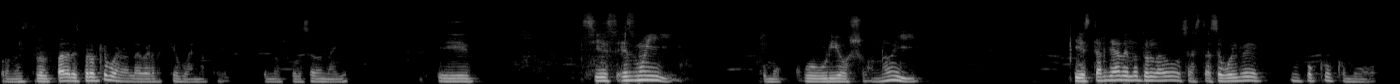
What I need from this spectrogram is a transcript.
por nuestros padres, pero qué bueno, la verdad, qué bueno que, nos forzaron a ir. Eh, sí, es, es, muy como curioso, ¿no? Y, y estar ya del otro lado, o sea, hasta se vuelve un poco como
